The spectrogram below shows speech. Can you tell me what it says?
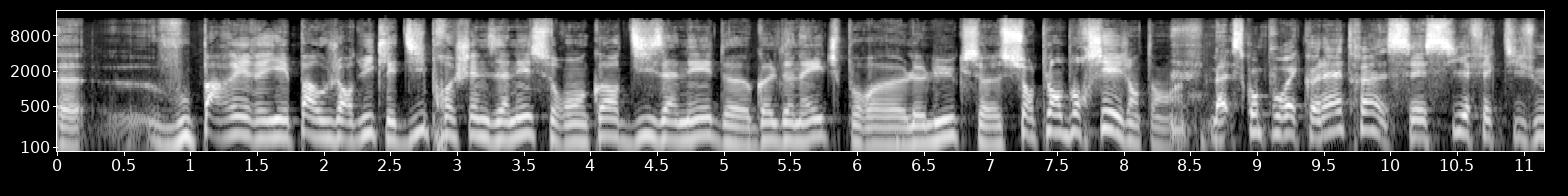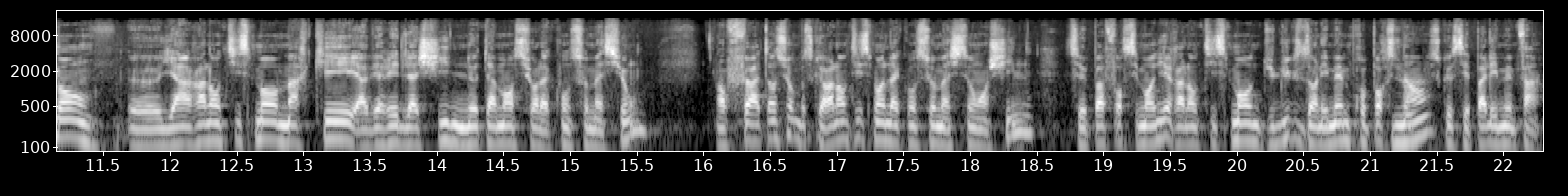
Euh, vous parieriez pas aujourd'hui que les dix prochaines années seront encore dix années de golden age pour euh, le luxe euh, sur le plan boursier, j'entends. Hein. Bah, ce qu'on pourrait connaître, c'est si effectivement il y a un ralentissement marqué avéré de la Chine, notamment sur la consommation. Alors, faut faire attention parce que ralentissement de la consommation en Chine, ça ne veut pas forcément dire ralentissement du luxe dans les mêmes proportions, non. puisque c'est pas les mêmes. Enfin,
